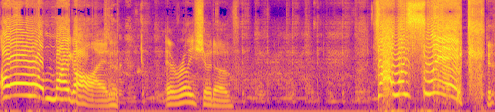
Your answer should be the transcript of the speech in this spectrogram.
Oh my, oh my god! It really should have. That was slick!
